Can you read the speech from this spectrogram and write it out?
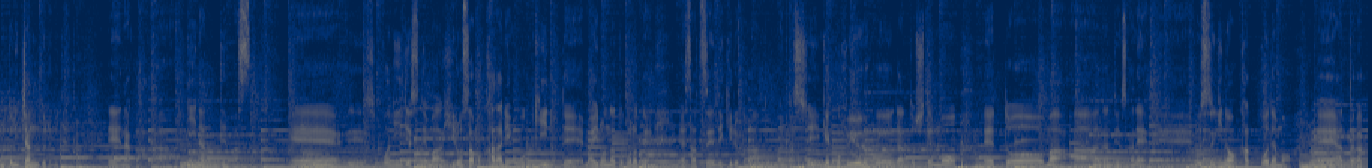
本当にジャングルみたいな、え、中になってます。えー、そこにですね、まあ、広さもかなり大きいので、まあ、いろんなところで、撮影できるかなと思いますし結構冬だとしても、えっ、とまあ、なんていうんですかね、えー薄着の格好でも、えー、あったかく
